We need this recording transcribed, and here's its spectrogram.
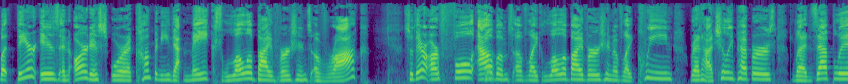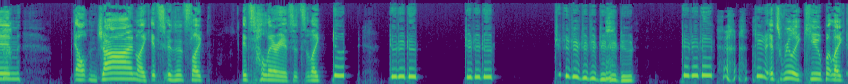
but there is an artist or a company that makes lullaby versions of rock. So there are full albums of like lullaby version of like Queen, Red Hot Chili Peppers, Led Zeppelin, Elton John. Like it's it's like it's hilarious. It's like doot doot doot doot doot doot doot It's really cute, but like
